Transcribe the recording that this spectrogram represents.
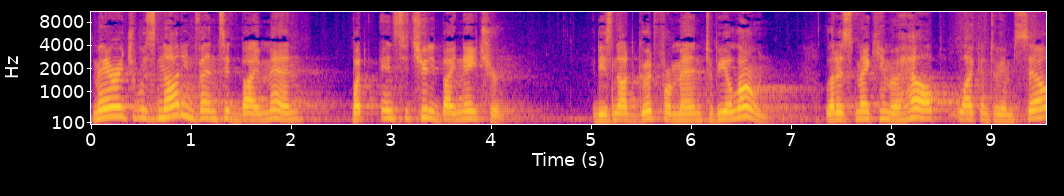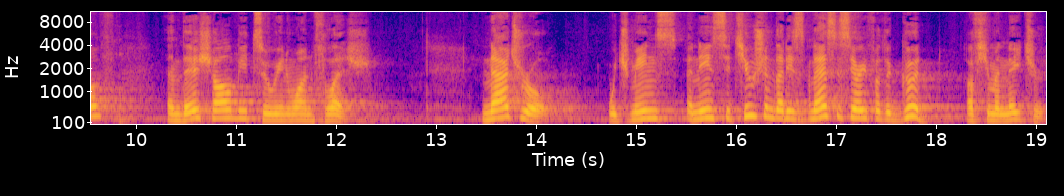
Marriage was not invented by men, but instituted by nature. It is not good for man to be alone. Let us make him a help like unto himself and they shall be two in one flesh. Natural, which means an institution that is necessary for the good of human nature,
